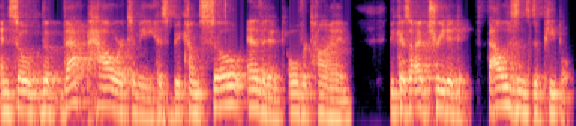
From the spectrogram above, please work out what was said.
And so the that power to me has become so evident over time because I've treated thousands of people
